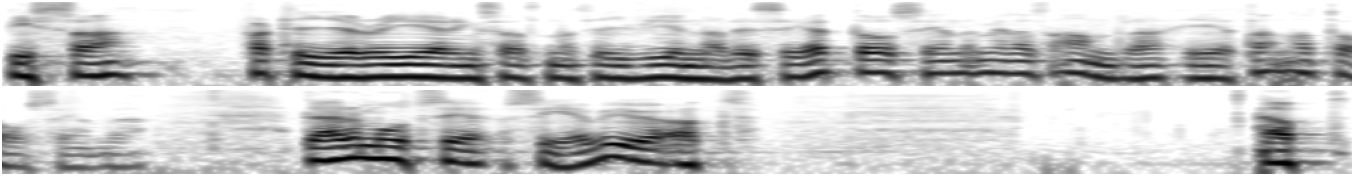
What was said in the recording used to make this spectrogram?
vissa partier och regeringsalternativ gynnades i ett avseende medan andra i ett annat avseende. Däremot ser vi ju att, att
